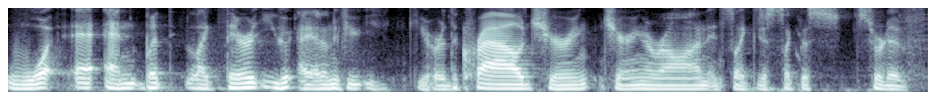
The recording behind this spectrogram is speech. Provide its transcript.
what? And but like there, you, I don't know if you you- you heard the crowd cheering cheering her on. It's like just like this sort of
